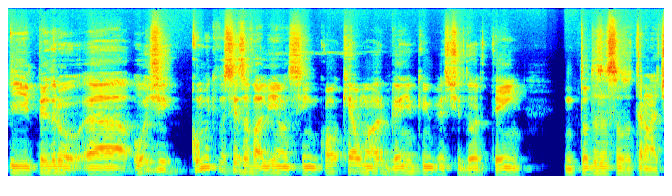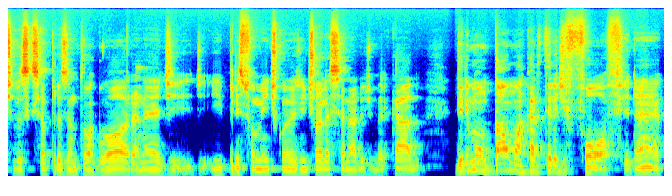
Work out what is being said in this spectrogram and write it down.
E Pedro, uh, hoje como é que vocês avaliam assim qual que é o maior ganho que o investidor tem em todas essas alternativas que se apresentou agora, né, de, de, e principalmente quando a gente olha cenário de mercado, dele montar uma carteira de FOF, né,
